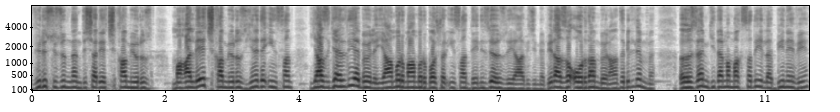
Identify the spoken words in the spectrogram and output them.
virüs yüzünden dışarıya çıkamıyoruz. Mahalleye çıkamıyoruz. Yine de insan yaz geldi ya böyle yağmur mağmur boşver insan denizi özlüyor abicim ya. Biraz da oradan böyle anlatabildim mi? Özlem giderme maksadıyla bir nevi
